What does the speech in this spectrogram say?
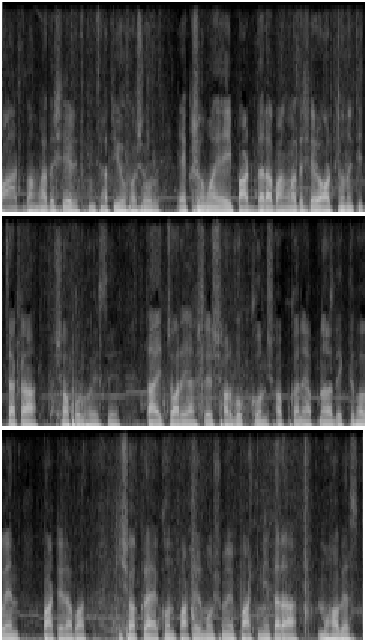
পাট বাংলাদেশের জাতীয় ফসল। এক সময় এই পাট দ্বারা বাংলাদেশের অর্থনৈতিক চাকা সফল হয়েছে। তাই চরে আসলে সর্বক্ষণ সবখানে আপনারা দেখতে পাবেন পাটের আবাদ। কৃষকরা এখন পাটের মৌসুমে পাট নিয়ে তারা মহাব্যস্ত।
